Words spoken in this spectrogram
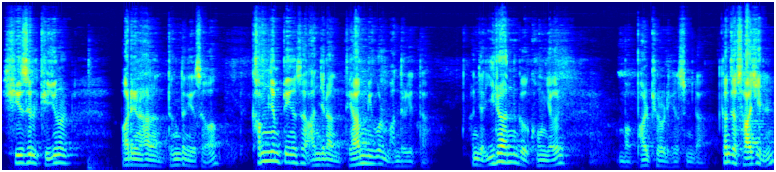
시설 기준을 마련하는 등등해서 감염병에서 안전한 대한민국을 만들겠다. 이제 이러한 그 공약을 뭐 발표를 했습니다. 그런데 사실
